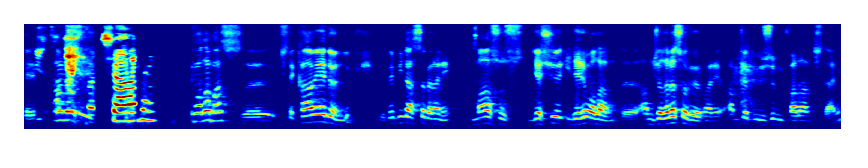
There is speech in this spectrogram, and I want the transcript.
E, işte, Şahane. Olamaz. E, işte kahveye döndük ve bilhassa ben hani mahsus yaşı ileri olan e, amcalara soruyorum hani amca bu üzüm falan işte hani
